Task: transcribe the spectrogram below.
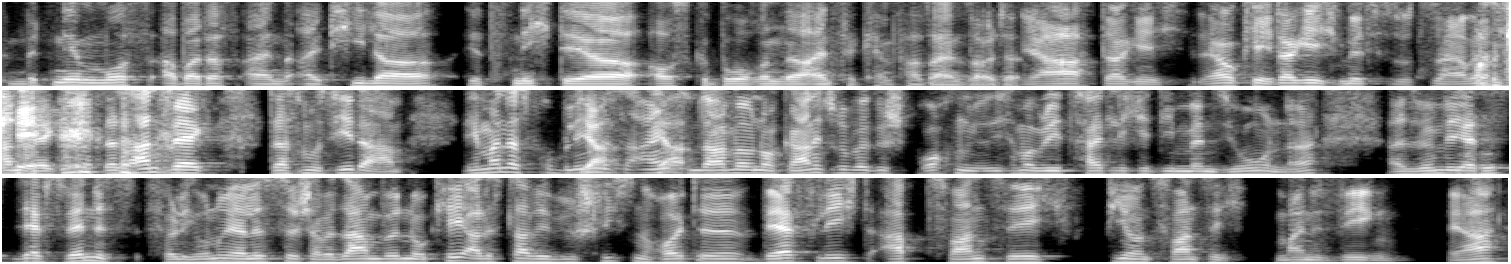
mitnehmen muss, aber dass ein ITler jetzt nicht der ausgeborene Einzelkämpfer sein sollte. Ja, da gehe ich. Ja, okay, da gehe ich mit sozusagen. Aber das, okay. Handwerk, das Handwerk, das muss jeder haben. Ich meine, das Problem ja, ist eins, ja. und da haben wir noch gar nicht drüber gesprochen, ich habe mal über die zeitliche Dimension. Ne? Also wenn wir jetzt, mhm. selbst wenn es völlig unrealistisch, aber sagen würden, okay, alles klar, wir beschließen heute Wehrpflicht ab 2024, meinetwegen, ja,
